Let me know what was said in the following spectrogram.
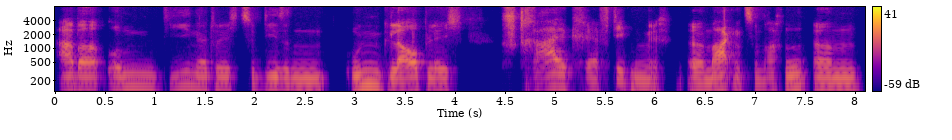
Aber um die natürlich zu diesen unglaublich strahlkräftigen äh, Marken zu machen, ähm,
